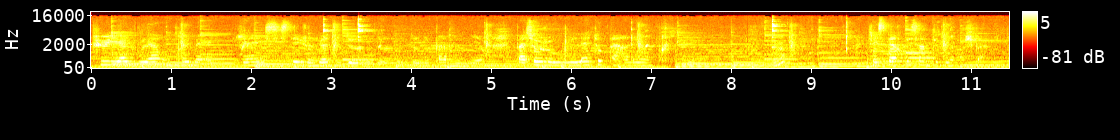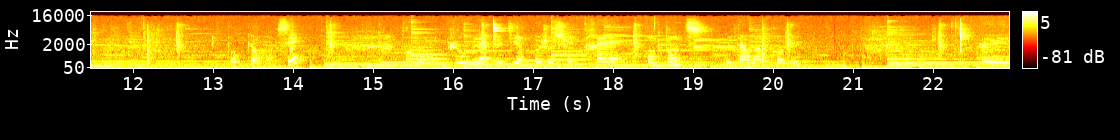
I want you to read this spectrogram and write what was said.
puis elle voulait rentrer, mais j'ai insisté, je lui ai dit de, ne pas venir parce que je voulais te parler en privé. Hmm? J'espère que ça ne te dérange pas. Pour commencer, voulais te dire que je suis très contente de t'avoir connu. Et-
